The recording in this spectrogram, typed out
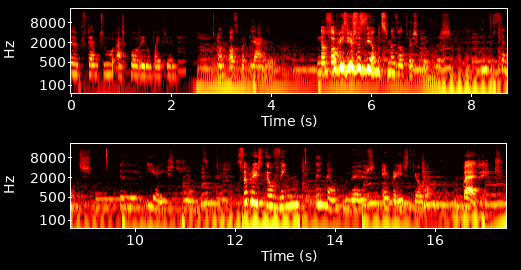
Uh, portanto, acho que vou abrir um Patreon onde posso partilhar uh, não só vídeos de dentes, mas outras coisas interessantes. Uh, e é isto, gente. Se foi para isto que eu vim, não, mas é para isto que eu vou. Beijinhos!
